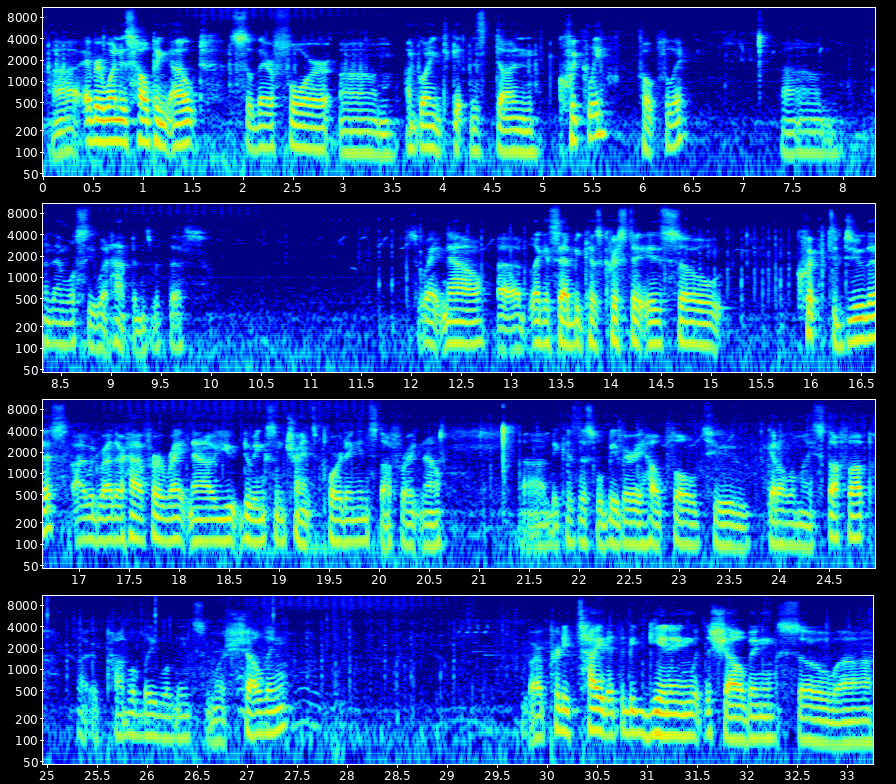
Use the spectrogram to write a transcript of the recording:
Uh, everyone is helping out, so therefore um, I'm going to get this done quickly, hopefully. Um, and then we'll see what happens with this. So right now, uh, like I said, because Krista is so quick to do this, I would rather have her right now you doing some transporting and stuff right now. Uh, because this will be very helpful to get all of my stuff up. I probably will need some more shelving are pretty tight at the beginning with the shelving, so uh,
